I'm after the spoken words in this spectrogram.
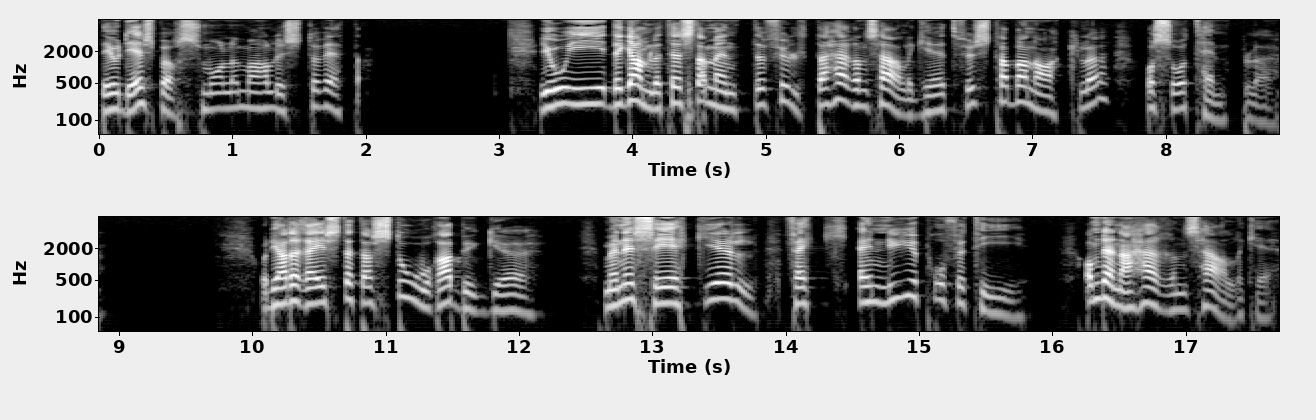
Det er jo det spørsmålet vi har lyst til å vite. Jo, i Det gamle testamentet fulgte Herrens herlighet først tabernaklet og så tempelet. Og De hadde reist dette store bygget, men Esekiel fikk en ny profeti om denne Herrens herlighet.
